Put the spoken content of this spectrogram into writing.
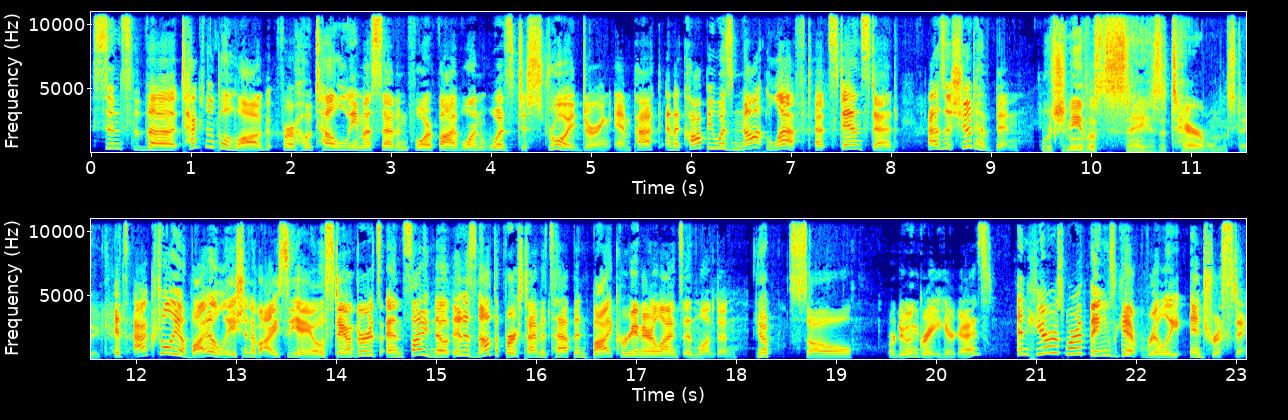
since the technical log for Hotel Lima 7451 was destroyed during impact and a copy was not left at Stansted, as it should have been. Which, needless to say, is a terrible mistake. It's actually a violation of ICAO standards, and side note, it is not the first time it's happened by Korean Airlines in London. Yep. So, we're doing great here, guys. And here's where things get really interesting.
